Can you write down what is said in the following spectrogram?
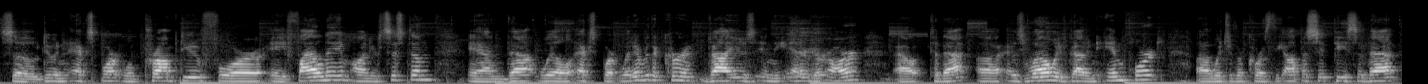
So doing an export will prompt you for a file name on your system, and that will export whatever the current values in the editor are out to that. Uh, as well, we've got an import, uh, which is of course the opposite piece of that.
